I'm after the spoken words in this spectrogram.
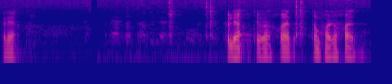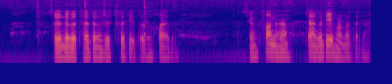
不亮，不亮，对吧？坏的，灯泡是坏的，所以那个台灯是彻底都是坏的。行，放那儿，占个地方吧，在这儿。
